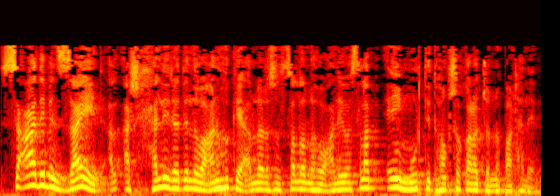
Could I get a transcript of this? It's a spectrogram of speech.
সাদ এবং জাইদ আল আশহালি রাদিল্লা আনহুকে আল্লাহ রসুল সাল্লু আলী আসলাম এই মূর্তি ধ্বংস করার জন্য পাঠালেন।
